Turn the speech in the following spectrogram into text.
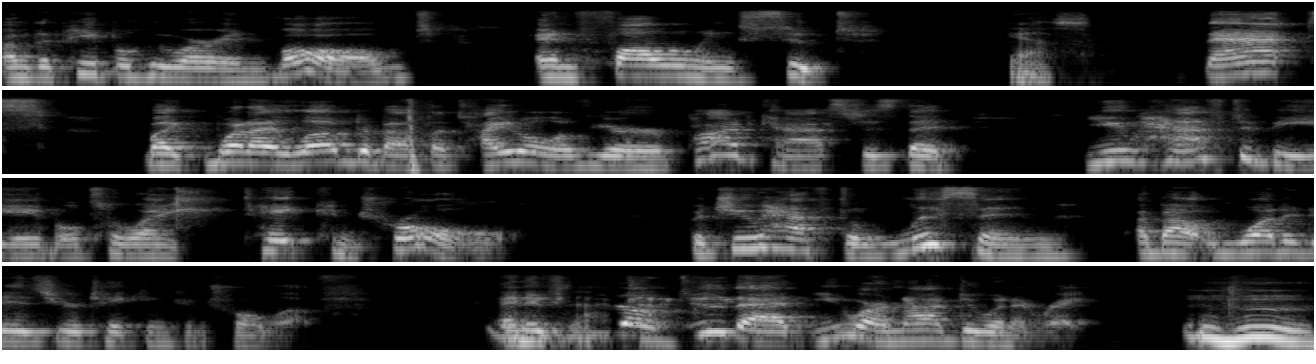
of the people who are involved and following suit. Yes. That's like what I loved about the title of your podcast is that you have to be able to like take control, but you have to listen about what it is you're taking control of. And exactly. if you don't do that, you are not doing it right. Mm-hmm.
